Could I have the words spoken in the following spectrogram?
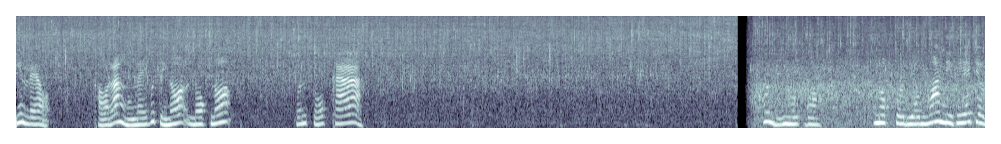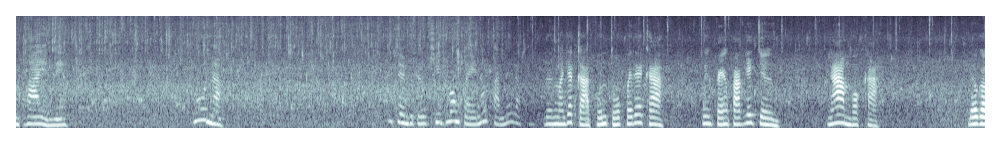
ยินแล้ว เขาล่างของในพุติเนาะนกเนาะฝนตกค่ะคุณเห็นนกบ่นกตัวเดียวม้วนนี่ที่ให้เจิมทายเห็นไหมพูดนะพี่เจิมก็เตียวคลิปล่วงไปน้ำกันได้ละค่ะเรื่องบรรยากาศฝนตกไปได้ค่ะเพิ่งแปลงฟักยายเจิมงามบ่ค่ะ แล้วก็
